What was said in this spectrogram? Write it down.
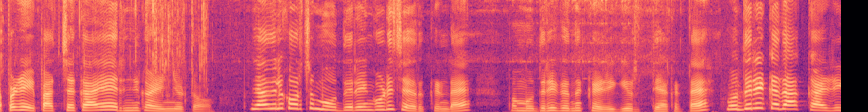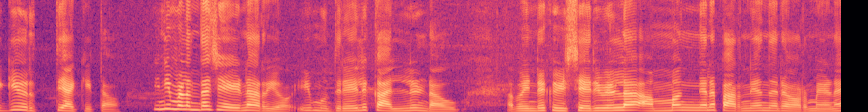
അപ്പോഴേ പച്ചക്കായ അരിഞ്ഞു കഴിഞ്ഞു കേട്ടോ ഞാൻ അതിൽ കുറച്ച് മുതിരയും കൂടി ചേർക്കണ്ടേ? അപ്പം മുതിരയൊക്കെ ഒന്ന് കഴുകി വൃത്തിയാക്കട്ടെ. മുതിരയൊക്കെ ഇതാ കഴുകി വൃത്തിയാക്കിട്ടോ ഇനി നമ്മളെന്താ ചെയ്യണം അറിയോ? ഈ മുതിരയിൽ കല്ലുണ്ടാവും. അപ്പോൾ എന്റെ കിഴിശ്ശേരിയുള്ള അമ്മ ഇങ്ങനെ പറഞ്ഞു തന്നൊരു ഓർമ്മയാണ്.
